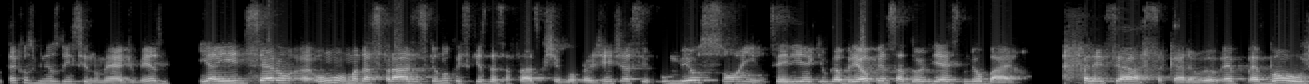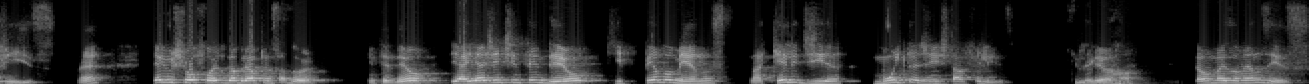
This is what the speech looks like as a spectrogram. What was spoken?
até com os meninos do ensino médio mesmo. E aí disseram, uma das frases, que eu nunca esqueço dessa frase que chegou pra gente, é assim, o meu sonho seria que o Gabriel Pensador viesse no meu bairro. Eu falei assim, nossa, caramba, é, é bom ouvir isso, né? E aí o show foi do Gabriel Pensador, entendeu? E aí a gente entendeu que pelo menos naquele dia muita gente estava feliz. Que legal. Entendeu? Então, mais ou menos isso.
